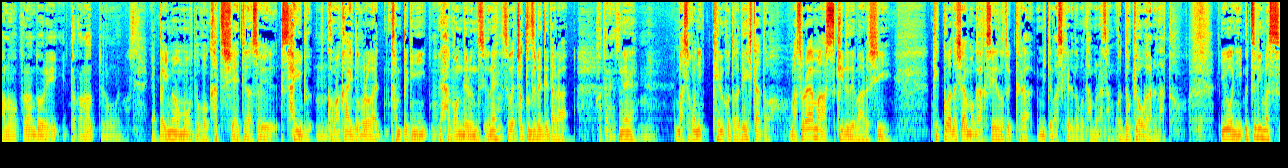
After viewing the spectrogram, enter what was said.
あの、プラン通りいったかなっていうのを思います。やっぱ今思うと、こう、勝つ試合っていうのはそういう細部、細かいところが完璧に運んでるんですよね。それがちょっとずれてたら、勝てないですね。ね。まあそこに蹴ることができたと。まあそれはまあスキルでもあるし、結構私はもう学生の時から見てますけれども、田村さん、こう度胸があるなと。ように映ります。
